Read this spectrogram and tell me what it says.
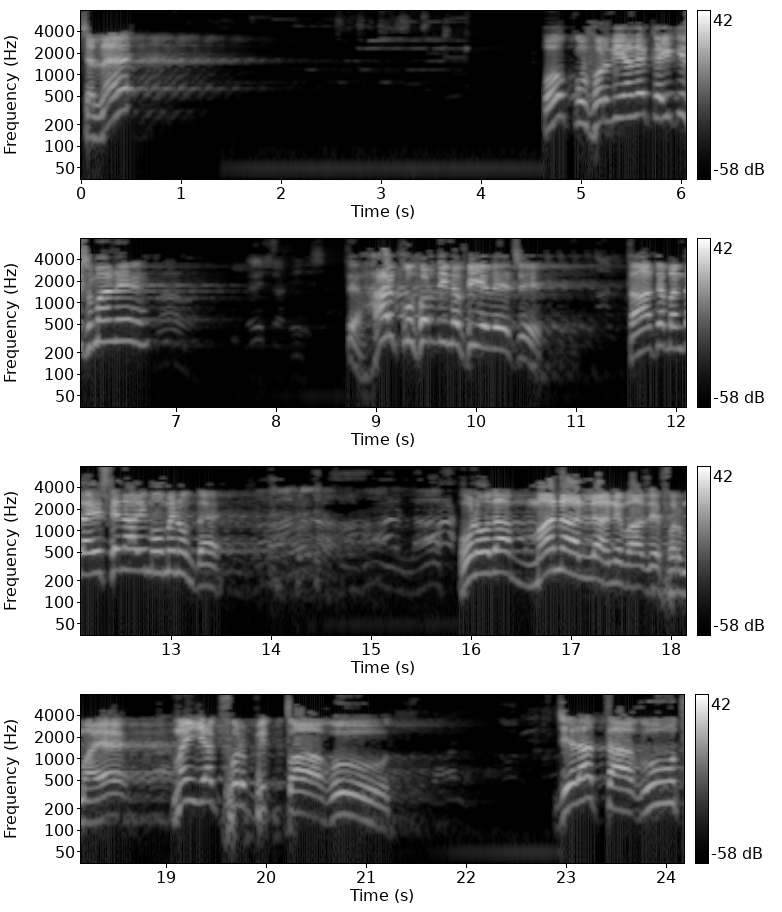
چلنا وہ کفر دیا دے کئی قسم نے تے ہر کفر دی نفی یہ تا تے بندہ اسے نال ہی مومن ہوتا ہے۔ ہوں وہ من اللہ نے واضح فرمایا میں یکفر بتاغوت جیڑا تاغوت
